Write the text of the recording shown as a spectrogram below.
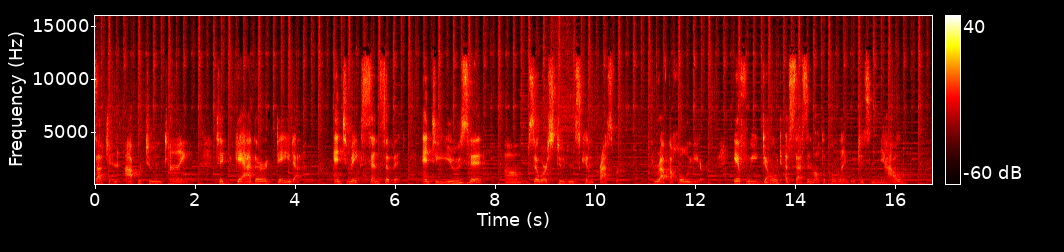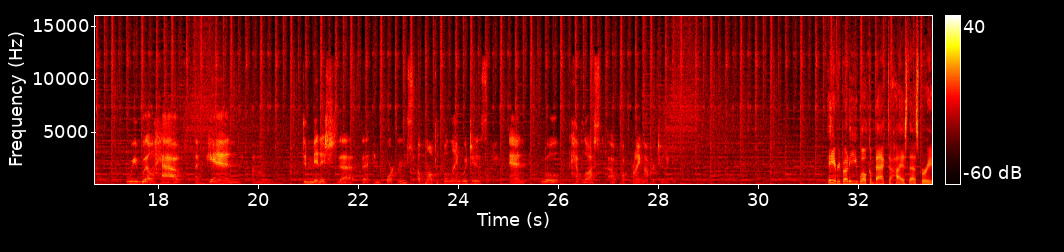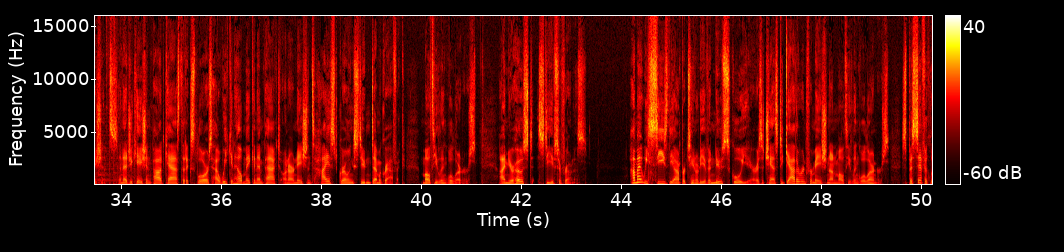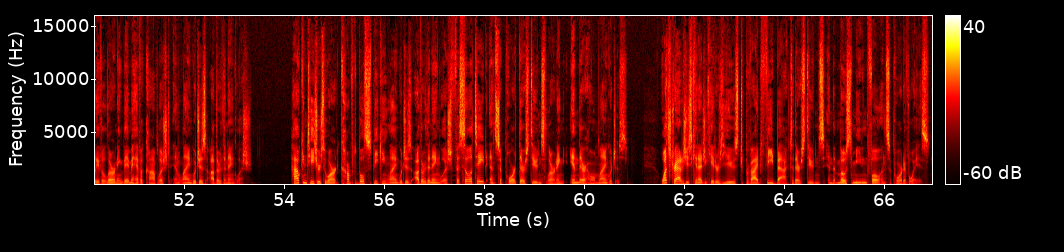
such an opportune time to gather data and to make sense of it and to use it um, so our students can prosper throughout the whole year. If we don't assess in multiple languages now, we will have again um, diminished the, the importance of multiple languages and we'll have lost a, a prime opportunity. Hey, everybody, welcome back to Highest Aspirations, an education podcast that explores how we can help make an impact on our nation's highest growing student demographic, multilingual learners. I'm your host, Steve Sofronis. How might we seize the opportunity of a new school year as a chance to gather information on multilingual learners, specifically the learning they may have accomplished in languages other than English? How can teachers who aren't comfortable speaking languages other than English facilitate and support their students' learning in their home languages? What strategies can educators use to provide feedback to their students in the most meaningful and supportive ways?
